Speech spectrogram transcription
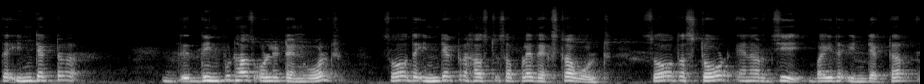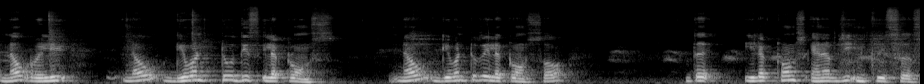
the inductor the, the input has only 10 volt. So the inductor has to supply the extra volt. So the stored energy by the inductor now really now given to these electrons. Now given to the electrons. So the electrons energy increases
